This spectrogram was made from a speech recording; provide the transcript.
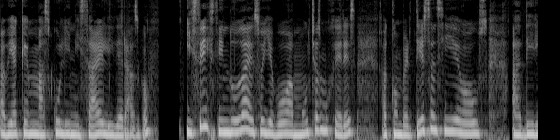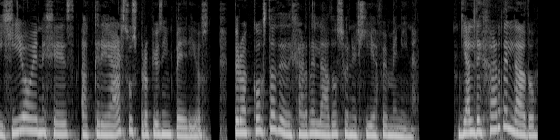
había que masculinizar el liderazgo. Y sí, sin duda eso llevó a muchas mujeres a convertirse en CEOs, a dirigir ONGs, a crear sus propios imperios, pero a costa de dejar de lado su energía femenina. Y al dejar de lado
